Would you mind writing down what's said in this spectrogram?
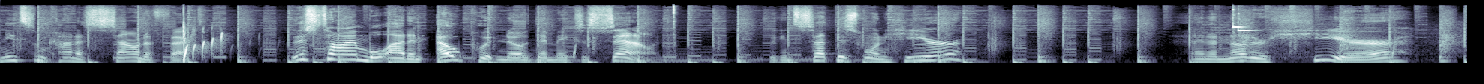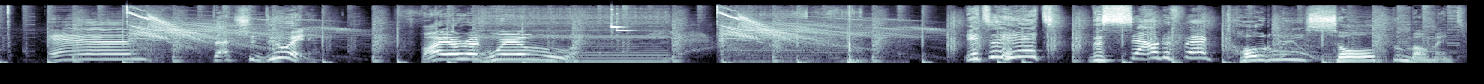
need some kind of sound effect. This time we'll add an output node that makes a sound. We can set this one here, and another here, and that should do it. Fire at will! It's a hit! The sound effect totally sold the moment.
